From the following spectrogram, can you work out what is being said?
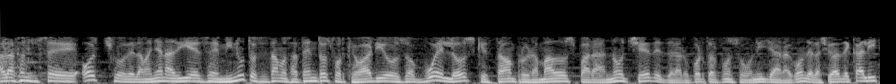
A las 11.08 de la mañana, 10 minutos, estamos atentos porque varios vuelos que estaban programados para anoche desde el aeropuerto Alfonso Bonilla Aragón de la ciudad de Cali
